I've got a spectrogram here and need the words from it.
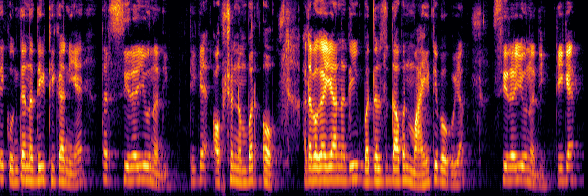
ते कोणत्या नदी ठिकाणी आहे? तर सिरयू नदी. ठीक आहे? ऑप्शन नंबर अ आता बघा या नदीबद्दलसुद्धा आपण माहिती बघूया. सिरयू नदी. ठीक आहे?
